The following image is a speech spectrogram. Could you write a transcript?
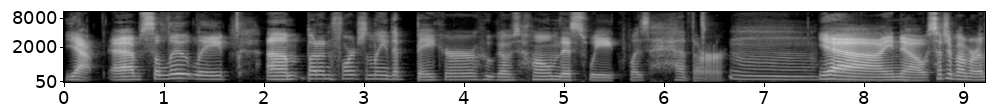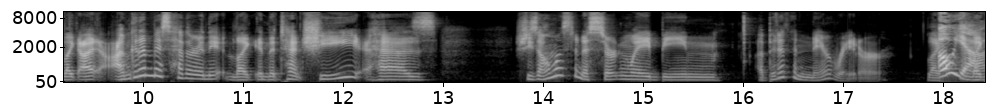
Yeah, absolutely. Um, but unfortunately, the baker who goes home this week was Heather. Mm, Yeah, I know. Such a bummer. Like I I'm going to miss Heather in the like in the tent. She has she's almost in a certain way been a bit of a narrator. Like, Oh, yeah, like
